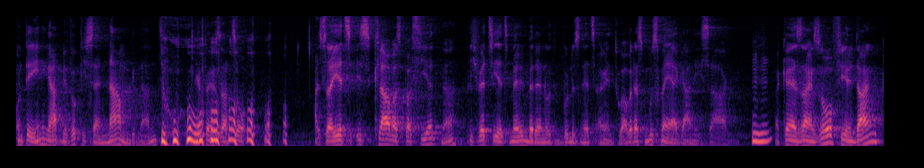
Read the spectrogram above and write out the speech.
und derjenige hat mir wirklich seinen Namen genannt. Ich habe dann gesagt, so, also jetzt ist klar, was passiert. Ne? Ich werde Sie jetzt melden bei der Bundesnetzagentur, aber das muss man ja gar nicht sagen. Mhm. Man kann ja sagen, so, vielen Dank,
